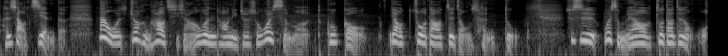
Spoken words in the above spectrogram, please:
很少见的。那我就很好奇，想要问 Tony，就是说为什么 Google 要做到这种程度？就是为什么要做到这种？我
